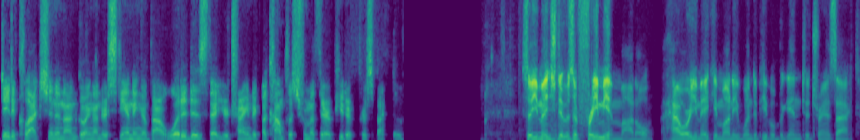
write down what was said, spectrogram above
data collection and ongoing understanding about what it is that you're trying to accomplish from a therapeutic perspective. So you mentioned it was a freemium model. How are you making money? When do people begin to transact?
